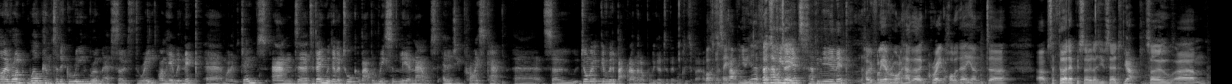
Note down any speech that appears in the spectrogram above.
Hi everyone, welcome to the Green Room episode 3. I'm here with Nick, uh, my name is James, and uh, today we're going to talk about the recently announced energy price cap. Uh, so, do you want to give a bit of background, then I'll probably go into a bit more detail about how I was going to say Happy New Year first all, Happy New Year, James. Happy New Year, Nick. Hopefully everyone had a great holiday and uh, uh, it's the third episode, as you said. Yeah, So um,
